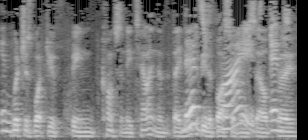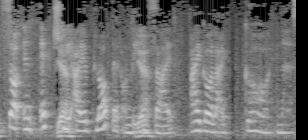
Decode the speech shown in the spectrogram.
in Which is what you've been constantly telling them that they need to be the boss right. of themselves. And so so, and actually, Yeah. I applaud that on the Yeah. inside. I go like, goodness,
